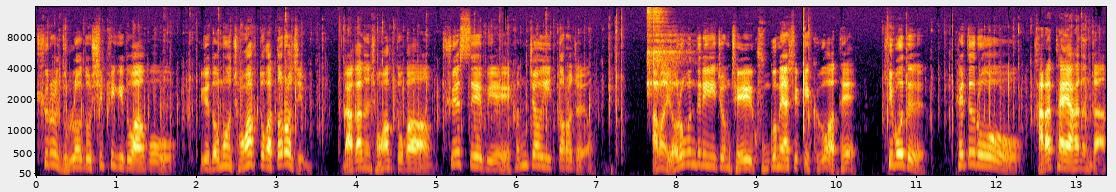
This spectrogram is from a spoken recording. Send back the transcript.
Q를 눌러도 씹히기도 하고 이게 너무 정확도가 떨어짐 나가는 정확도가 QS에 비해 현저히 떨어져요 아마 여러분들이 좀 제일 궁금해 하실 게 그거 같아 키보드 패드로 갈아타야 하는가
